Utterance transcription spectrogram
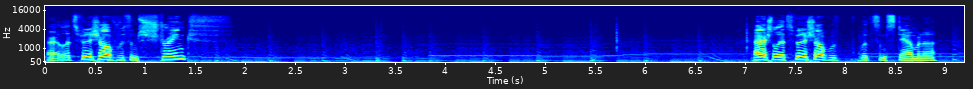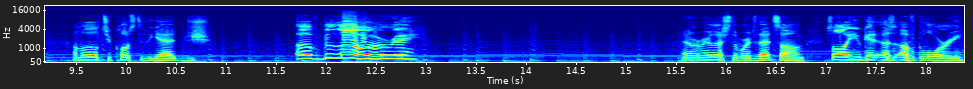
Alright, let's finish off with some strength. Actually, let's finish off with, with some stamina. I'm a little too close to the edge of glory. I don't remember the words of that song. So all you get is of glory.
